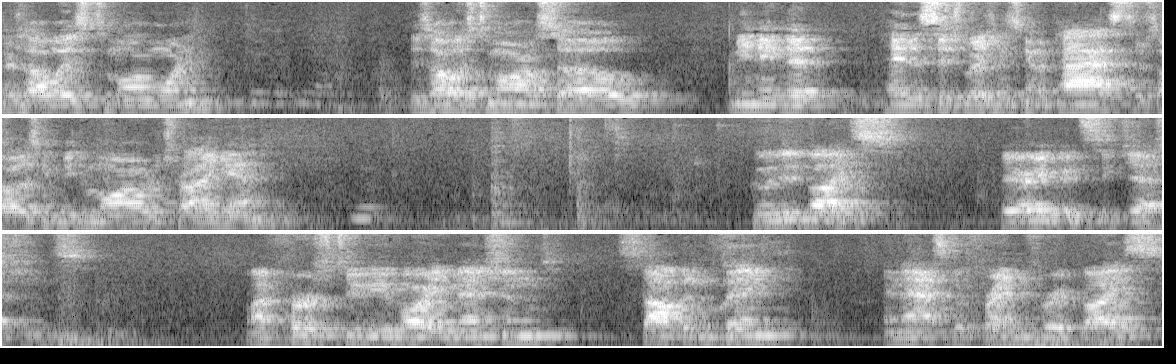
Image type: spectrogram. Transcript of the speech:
There's always tomorrow morning? do yeah. There's always tomorrow, so meaning that, hey, the situation is going to pass, there's always going to be tomorrow to try again? Good advice. Very good suggestions. My first two you've already mentioned stop and think and ask a friend for advice.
